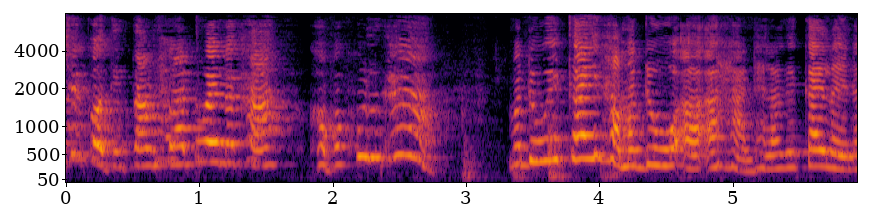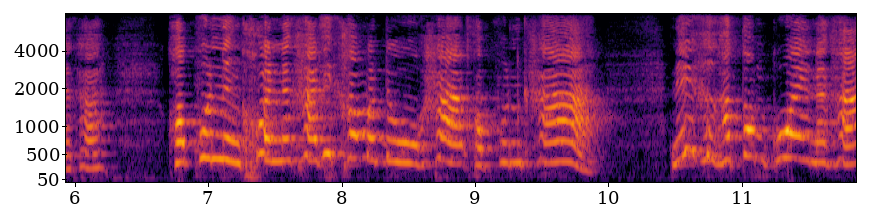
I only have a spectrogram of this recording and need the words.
ช่วยกดติดตามไทยรัฐด้วยนะคะ ขอบพระคุณค่ะ มาดูใกล้ๆค่ะ มาดูเอ่ออาหารไทยรัฐใกล้ๆเลยนะคะ ขอบคุณหนึ่งคนนะคะที่เข้ามาดูค่ะ ขอบคุณค่ะ นี่คือข้าวต้มกล้วยนะคะ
